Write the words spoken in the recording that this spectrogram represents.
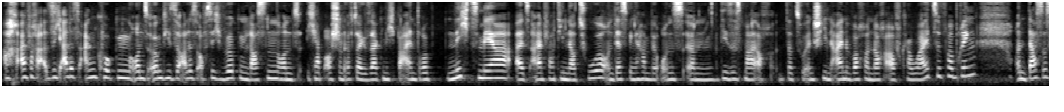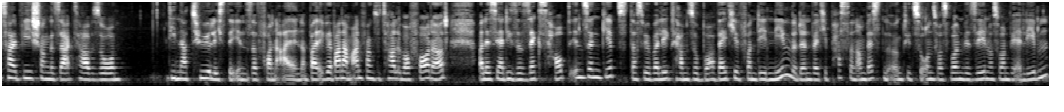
ach, einfach sich alles angucken und irgendwie so alles auf sich wirken lassen. Und ich habe auch schon öfter gesagt, mich beeindruckt nichts mehr als einfach die Natur. Und deswegen haben wir uns ähm, dieses Mal auch dazu entschieden, eine Woche noch auf Kauai zu verbringen. Und das ist halt, wie ich schon gesagt habe, so die natürlichste Insel von allen. Weil wir waren am Anfang total überfordert, weil es ja diese sechs Hauptinseln gibt, dass wir überlegt haben, so, boah, welche von denen nehmen wir denn? Welche passt dann am besten irgendwie zu uns? Was wollen wir sehen? Was wollen wir erleben?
